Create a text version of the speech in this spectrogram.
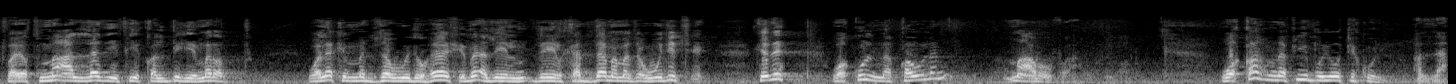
فيطمع الذي في قلبه مرض ولكن ما تزودوهاش بقى زي زي الخدامة ما زودتش كده؟ وقلن قولا معروفا. وقرن في بيوتكن. الله.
